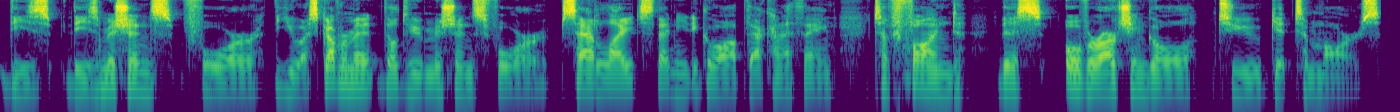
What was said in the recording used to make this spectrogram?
these these missions for the U.S. government. They'll do missions for satellites that need to go up, that kind of thing, to fund this overarching goal to get to Mars.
